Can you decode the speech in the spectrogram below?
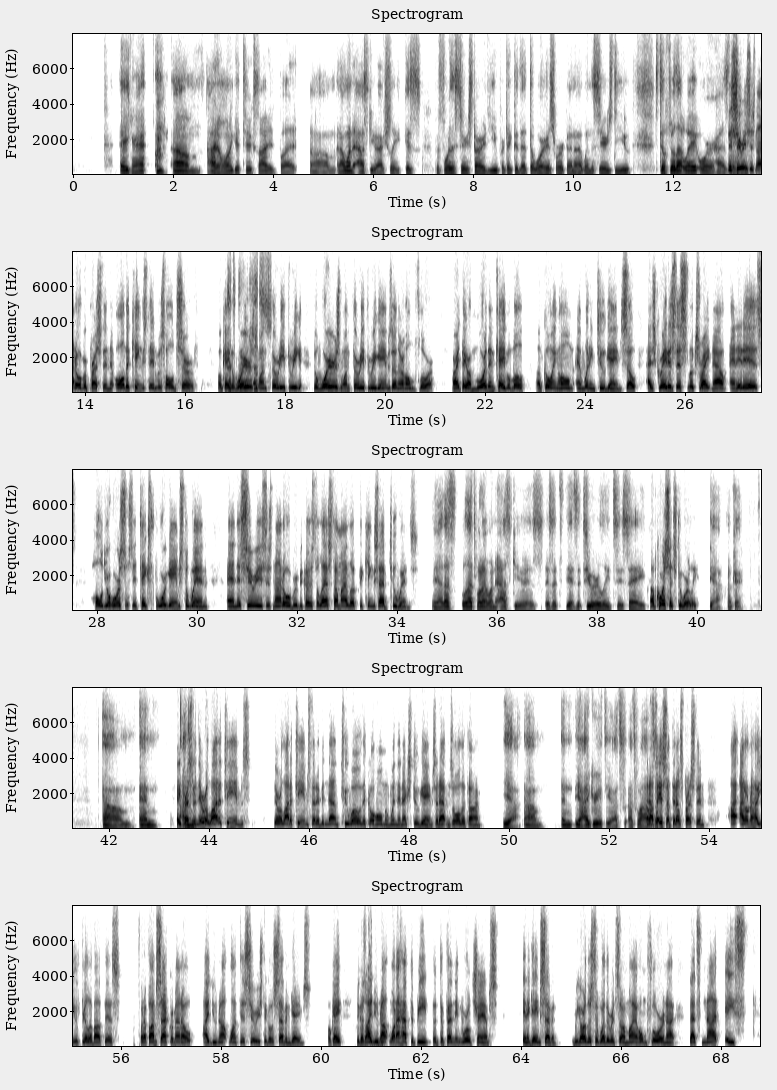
Hey, Grant. Um, I don't want to get too excited, but um, and I wanted to ask you actually because before the series started, you predicted that the Warriors were going to win the series. Do you still feel that way, or has the, the series is not over, Preston? All the Kings did was hold serve. Okay, that's the Warriors won 33. The Warriors won 33 games on their home floor. All right, they are more than capable of going home and winning two games. So, as great as this looks right now, and it is, hold your horses. It takes four games to win, and this series is not over because the last time I looked, the Kings have two wins. Yeah, that's well. That's what I wanted to ask you. Is is it is it too early to say? Of course, it's too early. Yeah. Okay. Um. And hey, Preston, I'm, there are a lot of teams. There are a lot of teams that have been down 2-0 that go home and win the next two games. It happens all the time. Yeah. Um. And yeah, I agree with you. That's that's why. And I'll tell you something else, Preston. I, I don't know how you feel about this, but if I'm Sacramento, I do not want this series to go seven games. Okay, because I do not want to have to beat the defending world champs in a game seven, regardless of whether it's on my home floor or not. That's not a,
